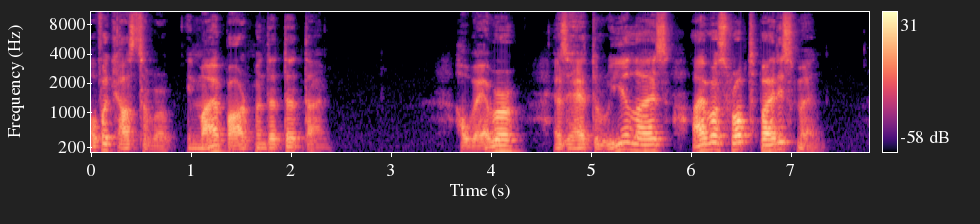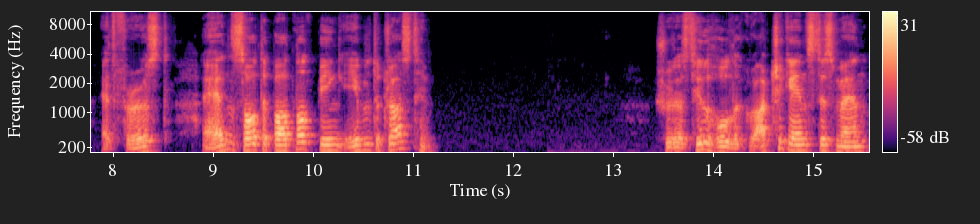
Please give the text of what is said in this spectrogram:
of a customer in my apartment at that time. However, as I had to realize I was robbed by this man, at first I hadn't thought about not being able to trust him. Should I still hold a grudge against this man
